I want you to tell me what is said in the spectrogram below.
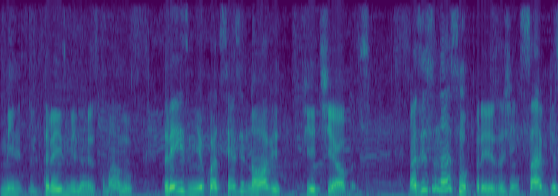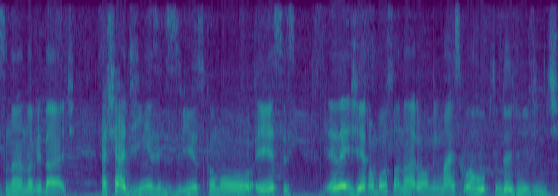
mil, 3 milhões, tô maluco 3.409 Fiat Elbas. Mas isso não é surpresa, a gente sabe que isso não é novidade. Rachadinhas e desvios como esses elegeram Bolsonaro o homem mais corrupto em 2020,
